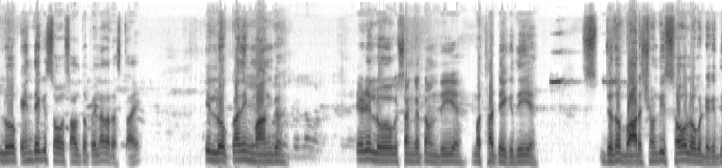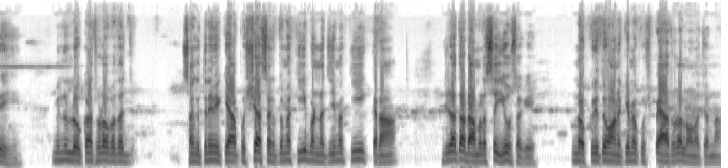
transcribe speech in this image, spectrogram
ਲੋਕ ਕਹਿੰਦੇ ਕਿ 100 ਸਾਲ ਤੋਂ ਪਹਿਲਾਂ ਦਾ ਰਸਤਾ ਹੈ ਇਹ ਲੋਕਾਂ ਦੀ ਮੰਗ ਜਿਹੜੇ ਲੋਕ ਸੰਗਤ ਆਉਂਦੀ ਹੈ ਮੱਥਾ ਟੇਕਦੀ ਹੈ ਜਦੋਂ ਬਾਰਿਸ਼ ਹੁੰਦੀ 100 ਲੋਕ ਡਿੱਗਦੇ ਸੀ। ਮੈਨੂੰ ਲੋਕਾਂ ਥੋੜਾ ਬਹੁਤਾ ਸੰਗਤ ਨੇ ਵੀ ਕਿਹਾ, ਪੁੱਛਿਆ ਸੰਗਤ ਮੈਂ ਕੀ ਬਣਨਾ ਚਾਹੀਦਾ, ਮੈਂ ਕੀ ਕਰਾਂ ਜਿਹੜਾ ਤੁਹਾਡਾ ਅਮਲ ਸਹੀ ਹੋ ਸਕੇ। ਨੌਕਰੀ ਤੋਂ ਆਣ ਕੇ ਮੈਂ ਕੁਝ ਪੈਸਾ ਥੋੜਾ ਲਾਉਣਾ ਚਾਹੁੰਦਾ।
